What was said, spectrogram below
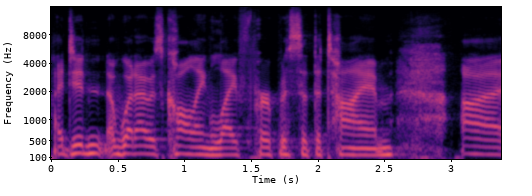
I didn't what I was calling life purpose at the time, uh,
